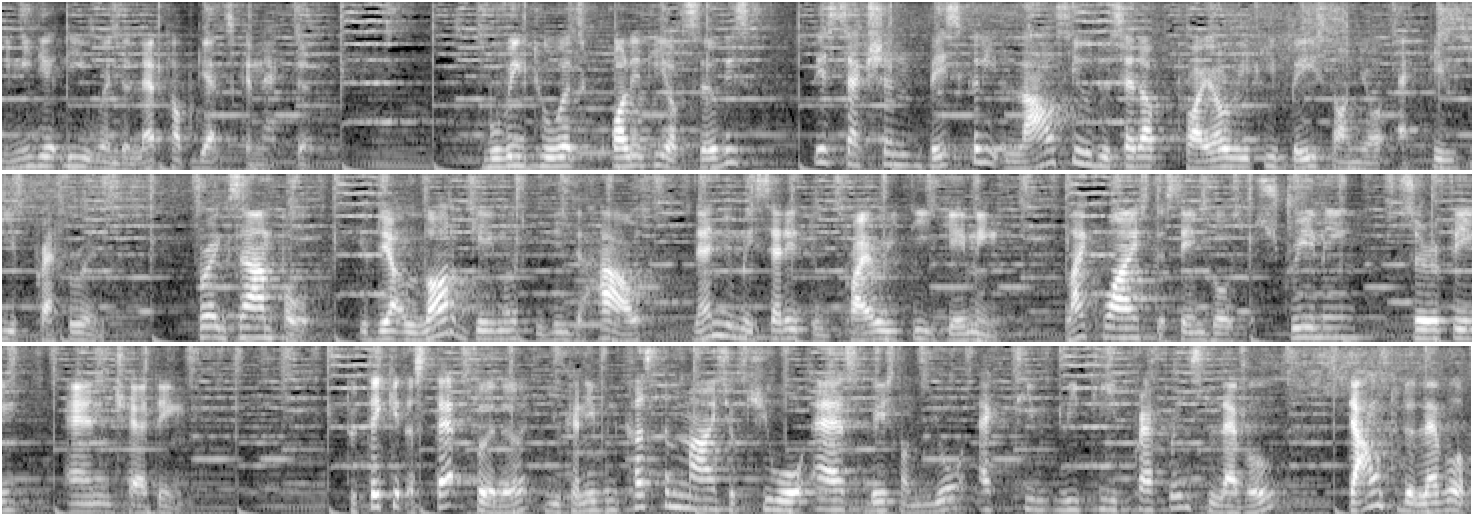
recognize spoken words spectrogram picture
immediately when the laptop gets connected. Moving towards quality of service, this section basically allows you to set up priority based on your activity preference. For example, if there are a lot of gamers within the house, then you may set it to priority gaming. Likewise, the same goes for streaming, surfing, and chatting. To take it a step further, you can even customize your QoS based on your activity preference level down to the level of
